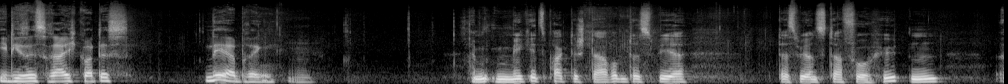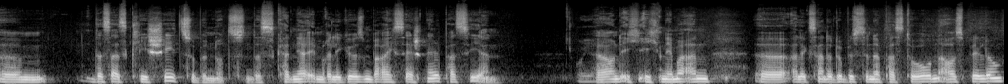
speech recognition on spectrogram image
die dieses Reich Gottes näher bringen. Mir geht es praktisch darum, dass wir, dass wir uns davor hüten, ähm, das als Klischee zu benutzen. Das kann ja im religiösen Bereich sehr schnell passieren. Oh ja. ja. und ich, ich nehme an, äh, Alexander, du bist in der Pastorenausbildung.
